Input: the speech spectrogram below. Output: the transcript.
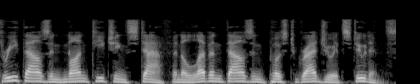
3,000 non-teaching staff and 11,000 postgraduate students.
